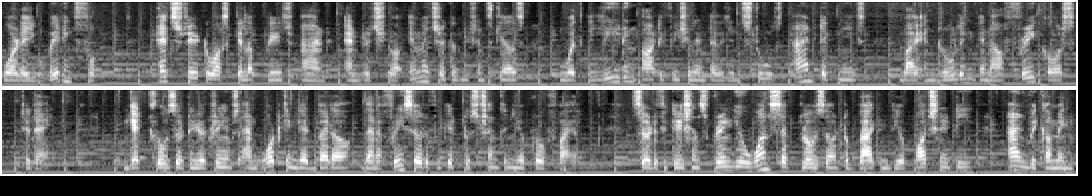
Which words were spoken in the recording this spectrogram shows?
what are you waiting for? Head straight to our SkillUp page and enrich your image recognition skills with leading artificial intelligence tools and techniques by enrolling in our free course today. Get closer to your dreams, and what can get better than a free certificate to strengthen your profile? Certifications bring you one step closer to bagging the opportunity and becoming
